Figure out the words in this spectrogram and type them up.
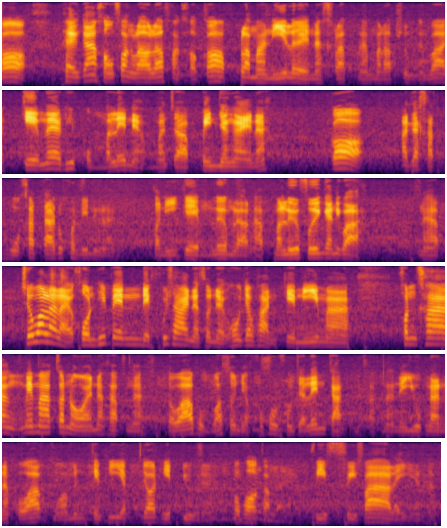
ก็ แผนการของฝั่งเราแล้วฝั่งเขาก็ประมาณนี้เลยนะครับนะมารับชมกันว่าเกมแรกที่ผมมาเล่นเนี่ย มันจะเป็นยังไงนะ ก็อาจจะขัดหูขัดตาทุกคนนิดหนึ่งนะตอนนี้เกมเริ่มแล้วนะครับ มาลื้อฟื้นกันดีกว่านะครับเชื่อว่าหลาย ๆ คนที่เป็นเด็กผู้ชายเนี่ยส่วนใหญ่ก็คงจะผ่านเกมนี้มาค่อนข้างไม่มากก็น้อยนะครับนะแต่ว่าผมว่าส่วนใหญ่เขาคงคงจะเล่นกันนะครับนะในยุคนั้นนะเพราะว่าผมว่ามันเกมที่แบบยอดฮิตอยู่นะพอๆกับฟรีฟรีฟ่าอะไรอย่างเงี้ยนะครับ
